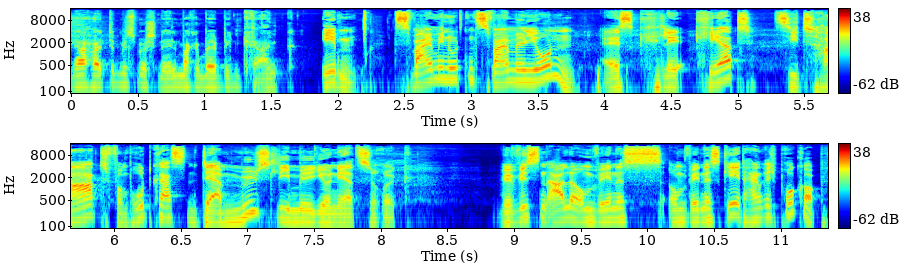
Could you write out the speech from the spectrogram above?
Ja, heute müssen wir schnell machen, weil ich bin krank. Eben, zwei Minuten, zwei Millionen. Es kehrt, Zitat vom Brutkasten, der Müsli-Millionär zurück. Wir wissen alle, um wen, es, um wen es geht. Heinrich Prokop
